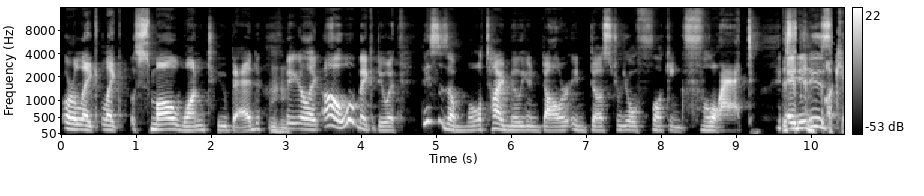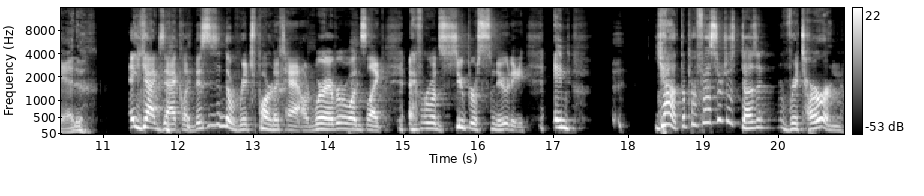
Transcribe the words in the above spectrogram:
or like like a small one two bed Mhm. that you're like, oh, we'll make do it. This is a multi million dollar industrial fucking flat. This And is it is- Buckhead. Yeah, exactly. this is in the rich part of town where everyone's like, everyone's super snooty. And yeah, the professor just doesn't return.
